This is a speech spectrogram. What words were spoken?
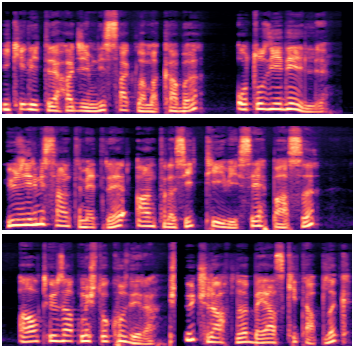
2 litre hacimli saklama kabı 37.50. 120 santimetre antrasit TV sehpası 669 lira. 3 raflı beyaz kitaplık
